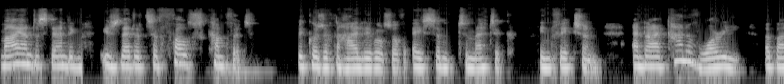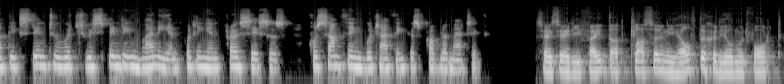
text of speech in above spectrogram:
my understanding is that it's a false comfort because of the high levels of asymptomatic infection. And I kind of worry about the extent to which we're spending money and putting in processes for something which I think is problematic. Sy sê die feit dat klasse in die helfte gedeel moet word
